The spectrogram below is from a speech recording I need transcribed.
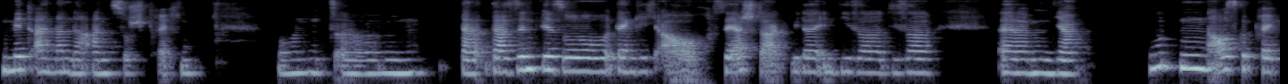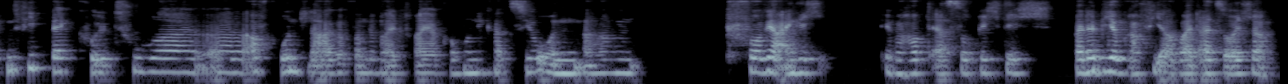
miteinander anzusprechen. Und ähm, da, da sind wir so, denke ich, auch sehr stark wieder in dieser, dieser ähm, ja, guten, ausgeprägten Feedback-Kultur äh, auf Grundlage von gewaltfreier Kommunikation, ähm, bevor wir eigentlich überhaupt erst so richtig bei der Biografiearbeit als solcher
